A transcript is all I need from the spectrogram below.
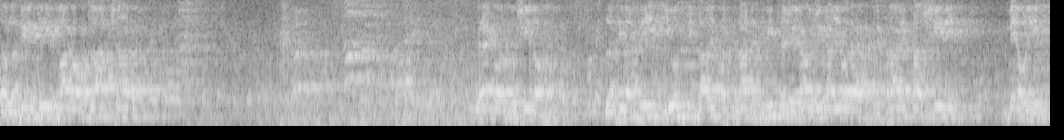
Na blazini 3 zmagal Klančar. Gregor Bušido. Blazina 3, Justin David Partizan Jesenice, Žirjav Žiga Jevoreja. Pripravita Šinic Meolic.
